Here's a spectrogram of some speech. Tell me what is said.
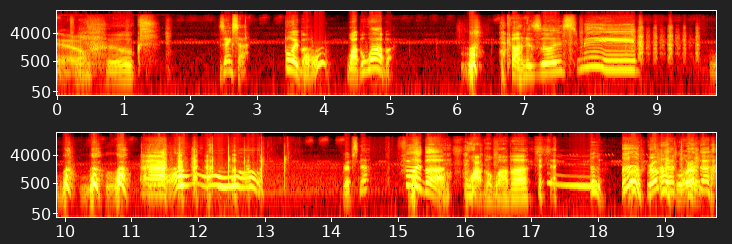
Oh, folks. Zengsa. Boiba. Wabba wabba. Connoisseur Smeeb. Ripsna? Fiber! Wabba wabba. Ooh, ooh. Rhoda, Oh. Rhoda.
